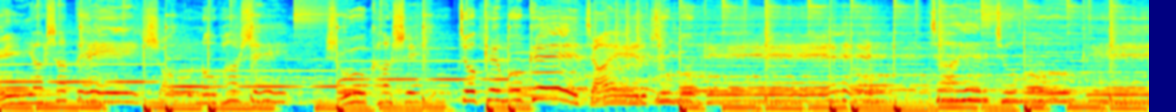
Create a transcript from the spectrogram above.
এই আশাতে স্বপ্ন ভাসে, সুখ হাসে চোখে মুখে চায়ের চুমুকে চায়ের চুমুকে।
